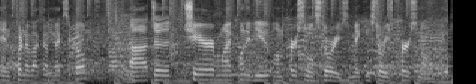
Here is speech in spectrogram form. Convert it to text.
in Cuernavaca, Mexico uh, to share my point of view on personal stories, making stories personal.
